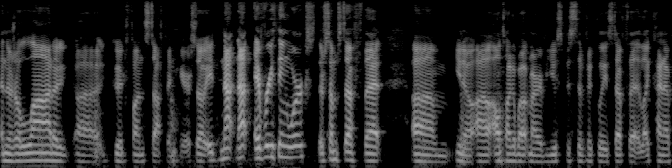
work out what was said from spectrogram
and there's a lot of uh, good fun stuff in here. So it not not everything works. There's some stuff that um, you know I'll, I'll talk about my review specifically stuff that like kind of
